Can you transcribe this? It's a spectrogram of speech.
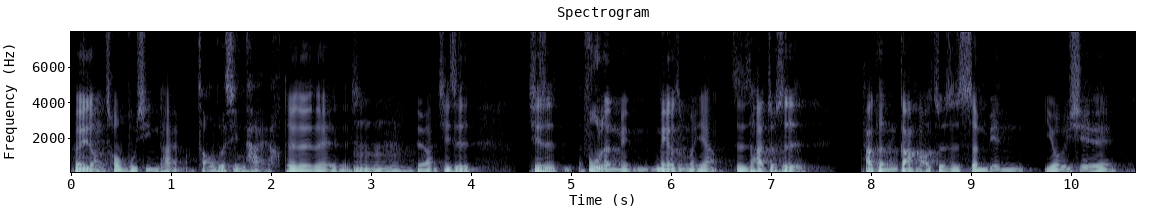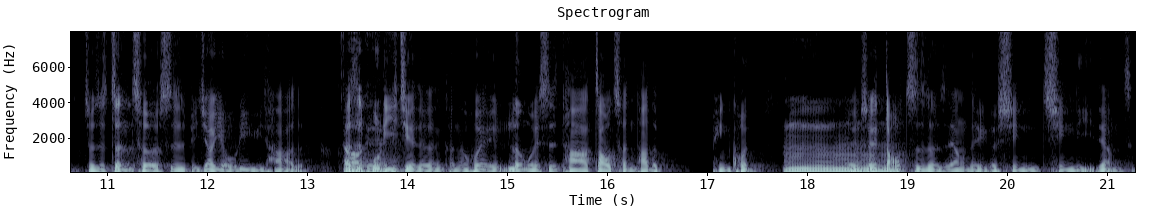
会有一种仇富心态嘛，仇富心态啊。对对对对，嗯嗯嗯，对啊，其实其实富人没没有怎么样，只是他就是他可能刚好就是身边有一些就是政策是比较有利于他的，但是不理解的人可能会认为是他造成他的贫困，嗯，对，所以导导致了这样的一个心心理这样子，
